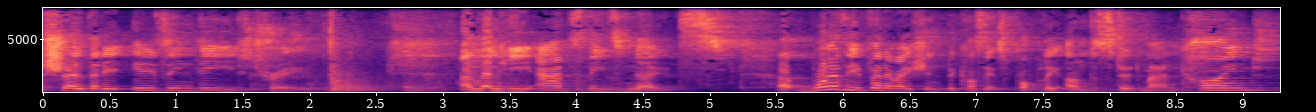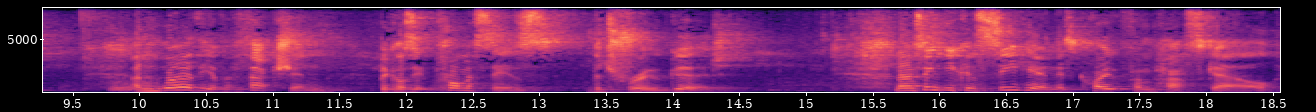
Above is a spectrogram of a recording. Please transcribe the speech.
show that it is indeed true. And then he adds these notes uh, worthy of veneration because it's properly understood mankind, and worthy of affection because it promises the true good. Now, I think you can see here in this quote from Pascal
